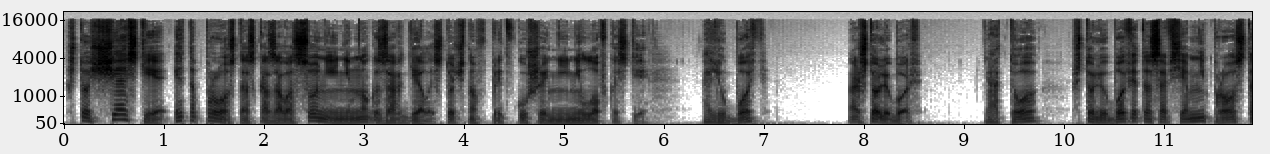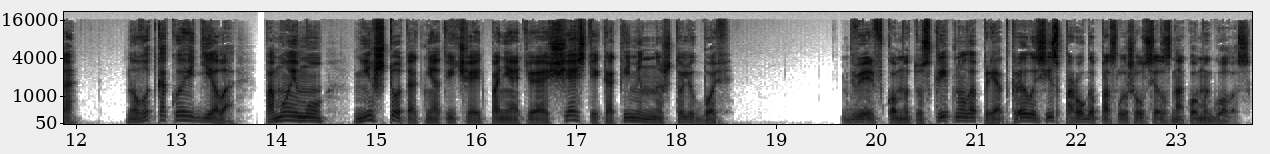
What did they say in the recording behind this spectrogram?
что счастье — это просто», — сказала Соня и немного зарделась, точно в предвкушении неловкости. «А любовь?» «А что любовь?» «А то, что любовь — это совсем непросто. Но вот какое дело. По-моему, Ничто так не отвечает понятию о счастье, как именно что любовь. Дверь в комнату скрипнула, приоткрылась, и с порога послышался знакомый голос.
